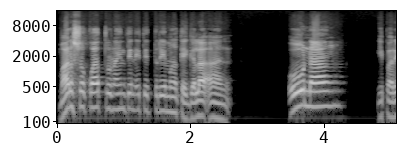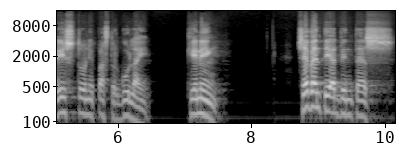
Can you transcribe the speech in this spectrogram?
Marso 4, 1983 mga kaygalaan unang giparehistro ni Pastor Gulay kining 70 Adventist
